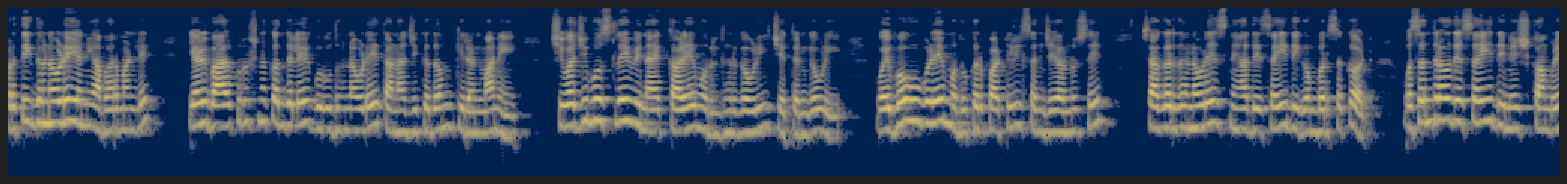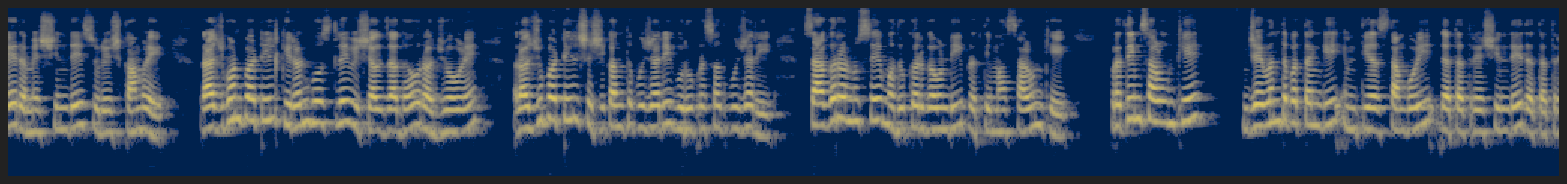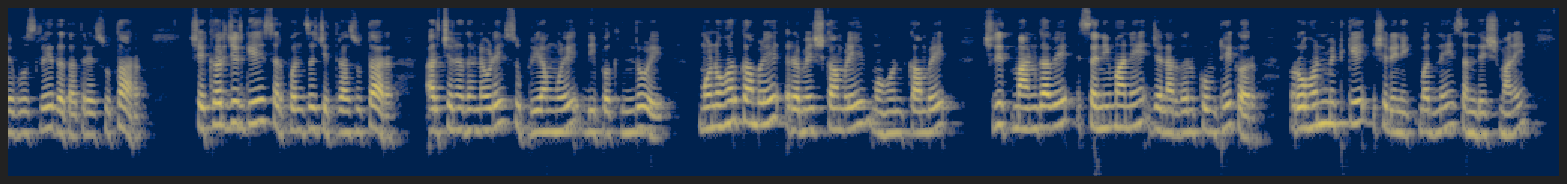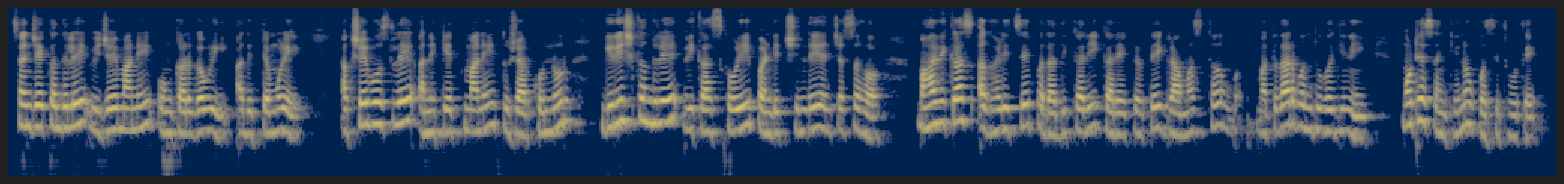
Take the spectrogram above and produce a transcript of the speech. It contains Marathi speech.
प्रतीक धनवडे यांनी आभार मानले. यावेळी बाळकृष्ण कंदले गुरु धनवडे तानाजी कदम किरण माने शिवाजी भोसले विनायक काळे मुरलीधर गवळी चेतन गवळी वैभव उगळे मधुकर पाटील संजय अनुसे सागर धनवडे स्नेहा देसाई दिगंबर सकट वसंतराव देसाई दिनेश कांबळे रमेश शिंदे सुरेश कांबळे राजगोंड पाटील किरण भोसले विशाल जाधव राजू आवळे राजू पाटील शशिकांत पुजारी गुरुप्रसाद पुजारी सागर अनुसे मधुकर गवंडी प्रतिमा साळुंखे प्रतिम साळुंखे जयवंत पतंगे इम्तियाज तांबोळी दत्तात्रय शिंदे दत्तात्रय भोसले दत्तात्रय सुतार शेखर जिरगे सरपंच चित्रा सुतार अर्चना धनवडे सुप्रिया मुळे दीपक हिंदोळे मनोहर कांबळे रमेश कांबळे मोहन कांबळे श्रीत मानगावे सनी माने जनार्दन कुमठेकर रोहन मिटके श्रेणिक मदने संदेश माने संजय कंदले विजय माने ओंकार गवळी आदित्य मुळे अक्षय भोसले अनिकेत माने तुषार कुन्नूर गिरीश कंदले विकास कोळी पंडित शिंदे यांच्यासह महाविकास आघाडीचे पदाधिकारी कार्यकर्ते ग्रामस्थ मतदार बंधू भगिनी मोठ्या संख्येनं उपस्थित होते.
